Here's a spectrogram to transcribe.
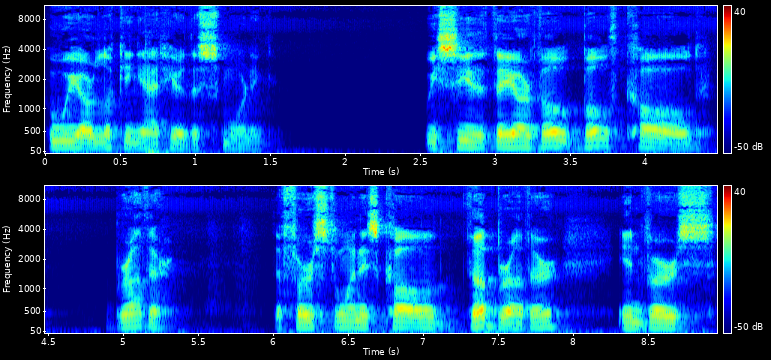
who we are looking at here this morning. We see that they are both called brother. The first one is called the brother in verse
